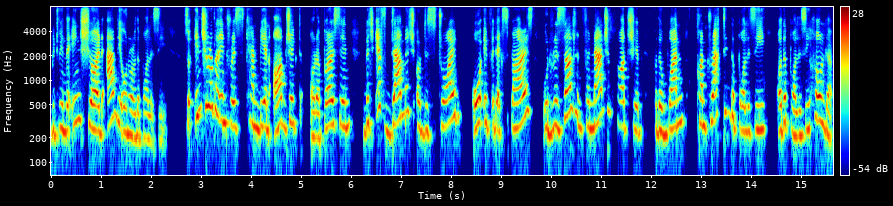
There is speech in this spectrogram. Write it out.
between the insured and the owner of the policy. So insurable interest can be an object or a person, which if damaged or destroyed, or if it expires, would result in financial hardship for the one contracting the policy or the policy holder.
